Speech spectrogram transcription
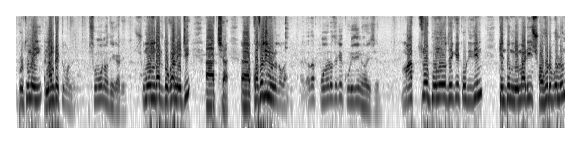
প্রথমেই নামটা একটু বলবেন সুমন অধিকারী। সুমনদার দোকান এটি? আচ্ছা কতদিন হলো দোকান? দাদা পনেরো থেকে কুড়ি দিন হয়েছে। মাত্র পনেরো থেকে কুড়ি দিন কিন্তু মেমারি শহর বলুন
